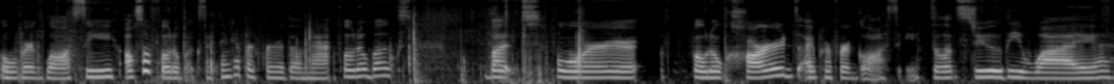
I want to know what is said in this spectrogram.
over glossy. Also photo books. I think I prefer the matte photo books. But for photo cards, I prefer glossy. So let's do the Y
